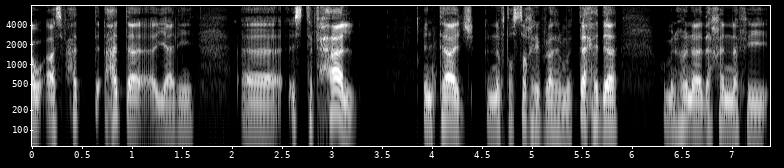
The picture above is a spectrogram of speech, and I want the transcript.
أو آسف حتى حتى يعني آه، استفحال إنتاج النفط الصخري في الولايات المتحدة ومن هنا دخلنا في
